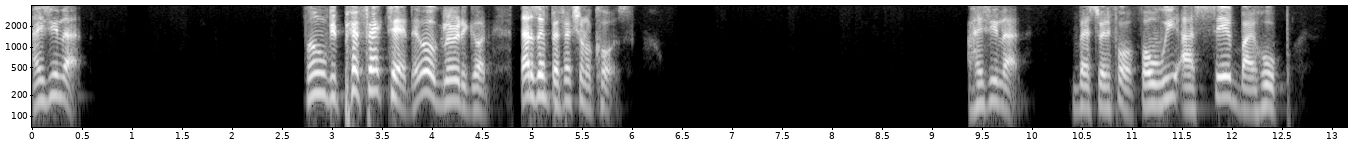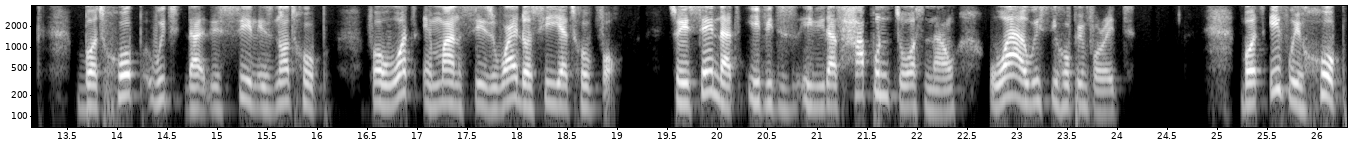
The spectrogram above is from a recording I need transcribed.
Are you seeing that? When we'll be perfected. Oh, glory to God. That is when perfection occurs. Are you seeing that? Verse 24. For we are saved by hope. But hope which that is seen is not hope. For what a man sees, why does he yet hope for? So he's saying that if it is if it has happened to us now, why are we still hoping for it? But if we hope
